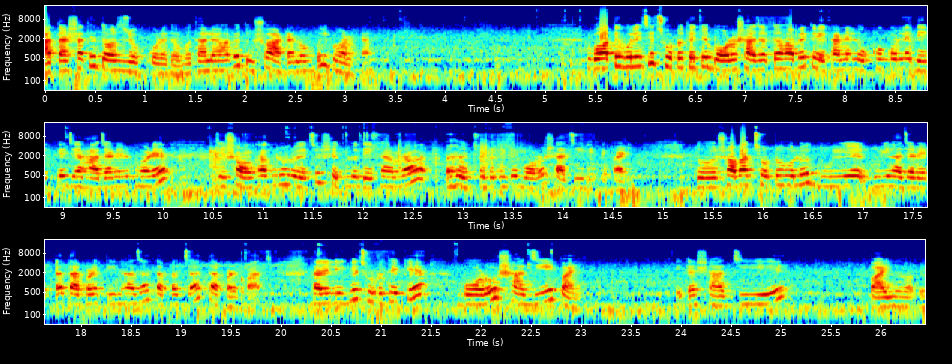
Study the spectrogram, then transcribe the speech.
আর তার সাথে দশ যোগ করে দেবো, তাহলে হবে দুশো আটানব্বই ঘণ্টা। গতে বলেছে ছোট থেকে বড় সাজাতে হবে, তো এখানে লক্ষ্য করলে দেখবে যে হাজারের ঘরে যে সংখ্যাগুলো রয়েছে, সেগুলো দেখে আমরা ছোট থেকে বড় সাজিয়ে দিতে পারি। তো সবার ছোট হলো দুইয়ের দুই হাজারেরটা, তারপরে তিন হাজার, তারপর চার, তারপরে পাঁচ। তাহলে লিখবে ছোট থেকে বড় সাজিয়ে পাই। এটা সাজিয়ে পাই হবে।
